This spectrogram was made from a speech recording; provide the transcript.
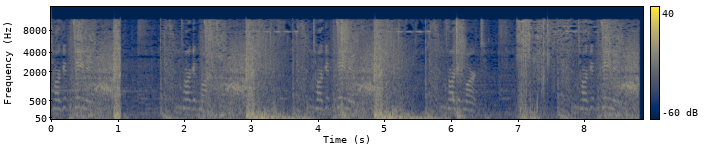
Target painted. Target marked. Target painted. Target marked. Target painted.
